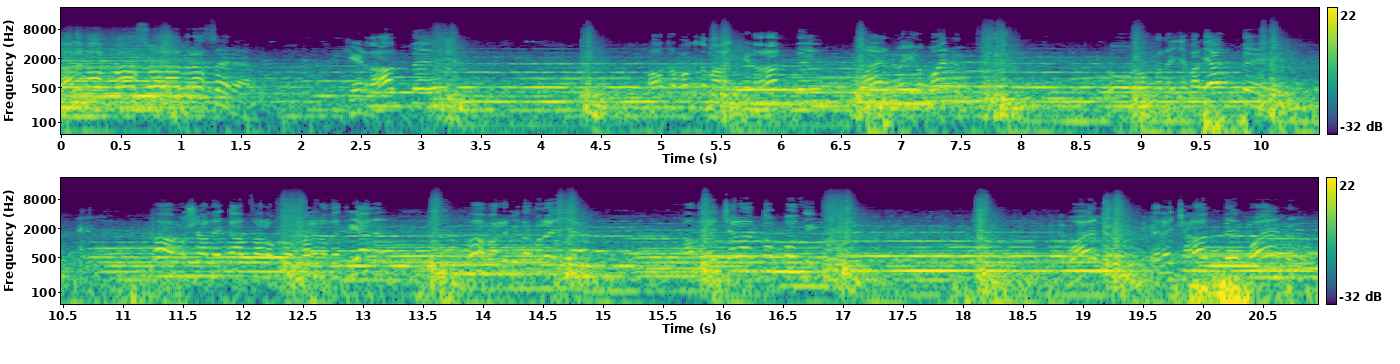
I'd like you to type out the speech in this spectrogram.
Dale más paso a la trasera. Izquierda adelante. Otro poquito más la izquierda adelante. Bueno, hijo, bueno. Con ella valiente. Vamos a echarle caza a los compañeros de Triana. Vamos arribita con ella. La derecha adelante un poquito. Bueno, derecha adelante, bueno.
